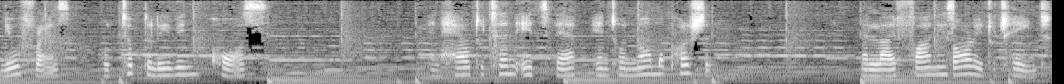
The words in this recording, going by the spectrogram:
new friends who took the living course and how to turn it back into a normal person. My life finally started to change,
